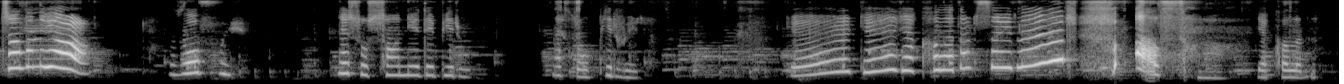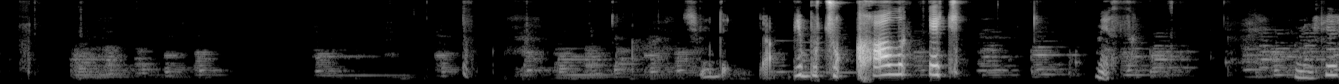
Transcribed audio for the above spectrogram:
çalınıyor. Waffle. Neyse o saniyede bir. Neyse o bir verir. Gel gel yakaladım sayılır. Al sana. Yakaladım. Şimdi ya bir buçuk kalık geç. Neyse. Şimdi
